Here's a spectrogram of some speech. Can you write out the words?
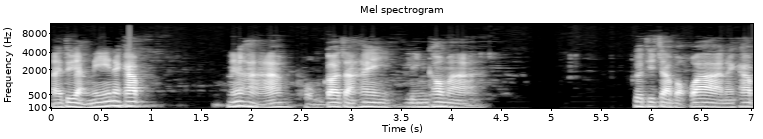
ในตัวอย่างนี้นะครับ เนื้อหาผมก็จะให้ลิงก์เข้ามา เพื่อที่จะบอกว่านะครับ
